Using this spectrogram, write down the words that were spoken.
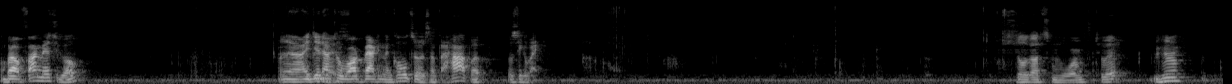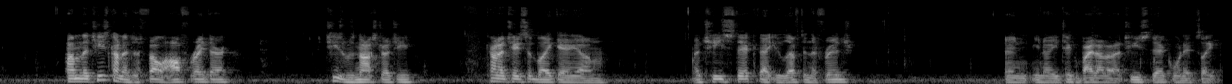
about five minutes ago. Uh, I did have to walk back in the cold, so it's not that hot, but let's take a bite. Still got some warmth to it. Mm-hmm. Um, the cheese kind of just fell off right there. Cheese was not stretchy. Kind of tasted like a um, a cheese stick that you left in the fridge. And you know, you take a bite out of that cheese stick when it's like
